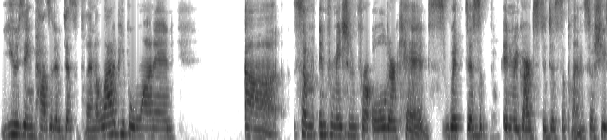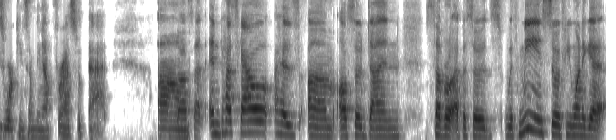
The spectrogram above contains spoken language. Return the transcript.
using positive discipline. A lot of people wanted uh, some information for older kids with dis- in regards to discipline. So she's working something up for us with that. Um, awesome. And Pascal has um, also done several episodes with me. So if you want to get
